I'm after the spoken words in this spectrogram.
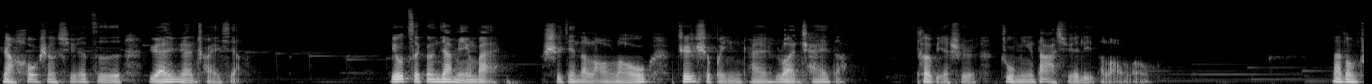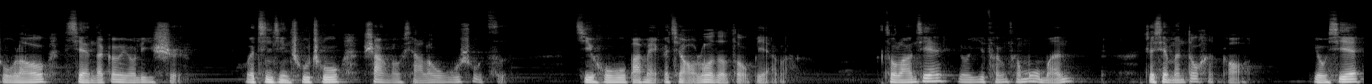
让后生学子源源揣想。由此更加明白，世间的老楼真是不应该乱拆的，特别是著名大学里的老楼。那栋主楼显得更有历史，我进进出出，上楼下楼无数次。几乎把每个角落都走遍了。走廊间有一层层木门，这些门都很高，有些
